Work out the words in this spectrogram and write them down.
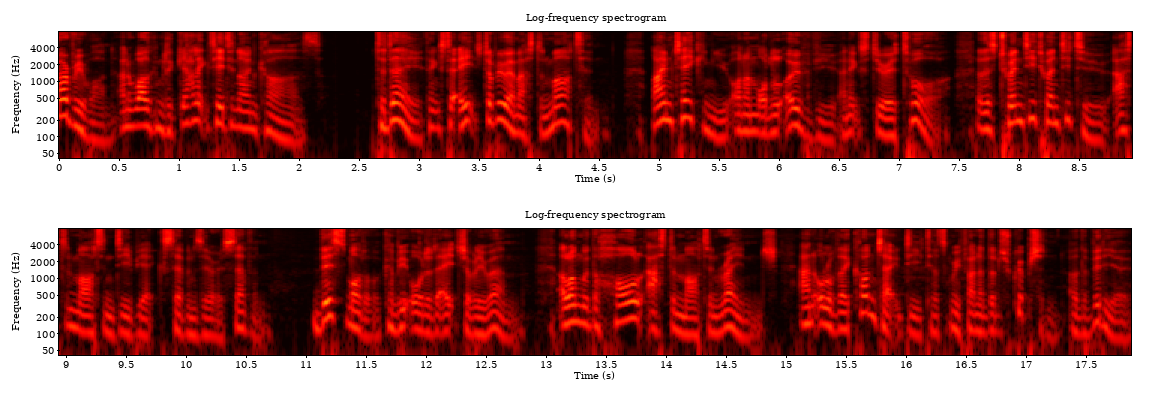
Hello everyone, and welcome to Galaxy 89 Cars. Today, thanks to HWM Aston Martin, I'm taking you on a model overview and exterior tour of this 2022 Aston Martin DBX 707. This model can be ordered at HWM, along with the whole Aston Martin range, and all of their contact details can be found in the description of the video.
